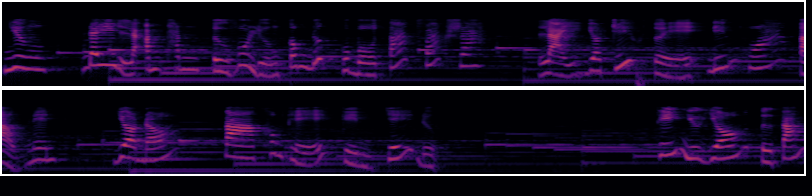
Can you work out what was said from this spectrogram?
nhưng đây là âm thanh từ vô lượng công đức của bồ tát phát ra, lại do trí tuệ biến hóa tạo nên. Do đó, ta không thể kiềm chế được. Thí như gió từ tám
